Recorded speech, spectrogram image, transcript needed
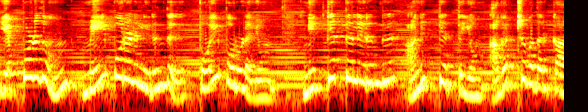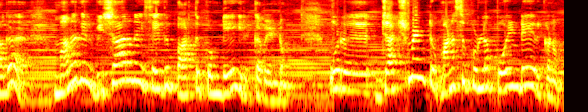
எப்பொழுதும் மெய்ப்பொருளில் இருந்து பொய்ப்பொருளையும் நித்தியத்திலிருந்து அனித்தியத்தையும் அகற்றுவதற்காக மனதில் விசாரணை செய்து பார்த்து கொண்டே இருக்க வேண்டும். ஒரு ஜட்ஜ்மெண்ட் மனசுக்குள்ள போயிட்டே இருக்கணும்.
